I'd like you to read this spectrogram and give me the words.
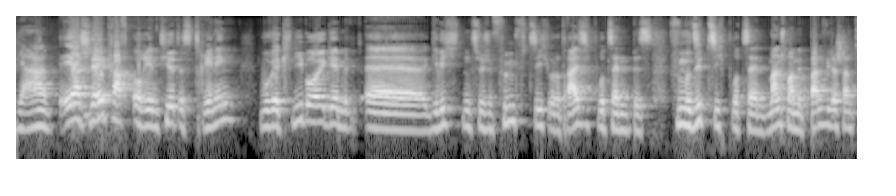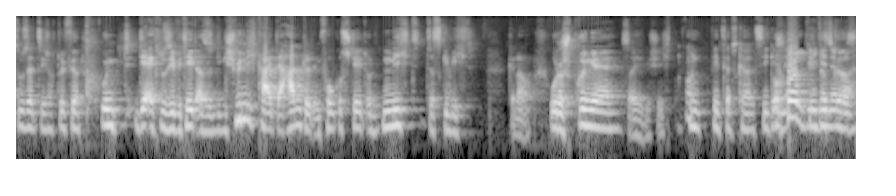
ja, eher schnellkraftorientiertes Training, wo wir Kniebeuge mit äh, Gewichten zwischen 50 oder 30 Prozent bis 75 Prozent, manchmal mit Bandwiderstand zusätzlich noch durchführen und die Explosivität, also die Geschwindigkeit der Handel im Fokus steht und nicht das Gewicht. Genau. Oder Sprünge, solche Geschichten. Und Bizeps Curls, die gehen, Und die immer. Curls,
